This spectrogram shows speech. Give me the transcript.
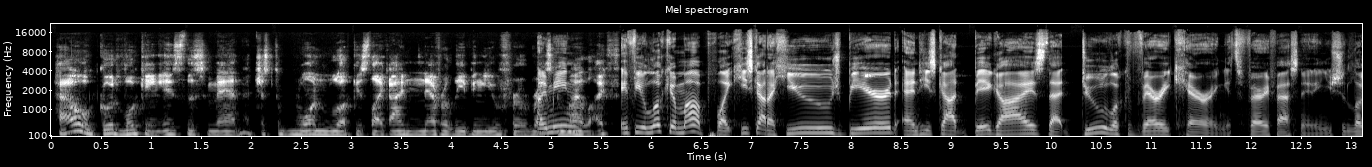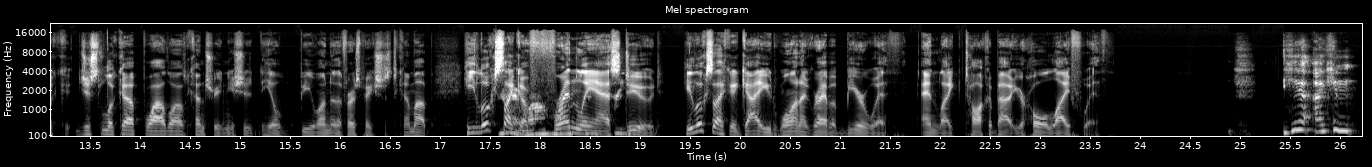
How good looking is this man that just one look is like, I'm never leaving you for the rest I mean, of my life? if you look him up, like he's got a huge beard and he's got big eyes that do look very caring. It's very fascinating. You should look just look up Wild Wild Country and you should he'll be one of the first pictures to come up. He looks like Alright, a friendly ass dude. He looks like a guy you'd want to grab a beer with and like talk about your whole life with. Yeah, I can.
